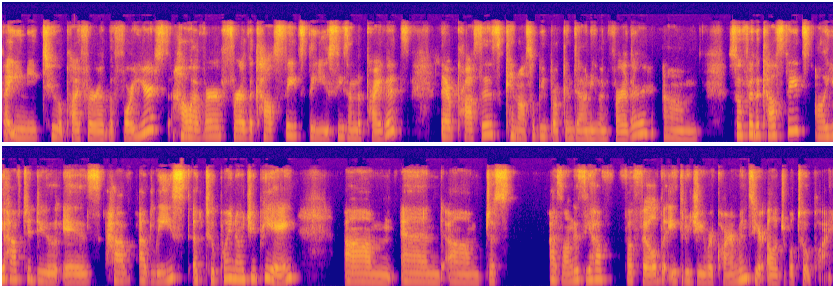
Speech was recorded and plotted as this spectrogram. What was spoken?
that you need to apply for the four years. However, for the Cal States, the UCs, and the privates, their process can also be broken down even further. Um, so for the Cal States, all you have to do is have at least a 2.0 GPA, um, and um, just as long as you have fulfilled the A through G requirements, you're eligible to apply.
